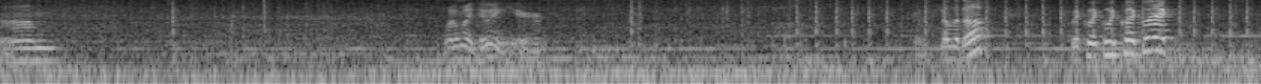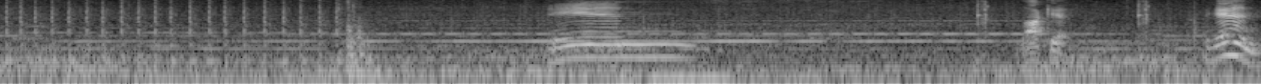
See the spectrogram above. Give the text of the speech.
Um... What am I doing here? Gonna fill it up. Click, click, click, click, click. Again.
